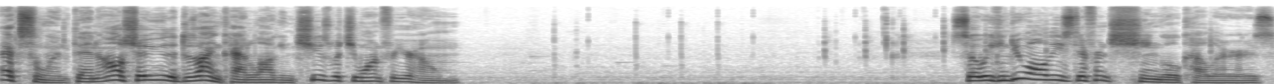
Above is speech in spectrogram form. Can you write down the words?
Excellent. Then I'll show you the design catalog and choose what you want for your home. So we can do all these different shingle colors.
